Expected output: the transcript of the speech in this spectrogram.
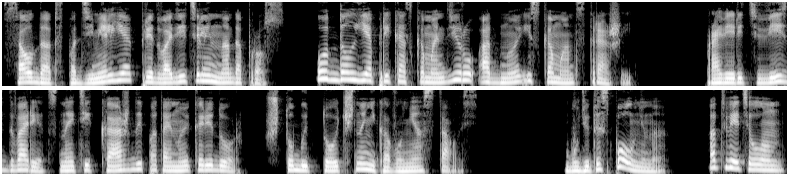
солдат в подземелье, предводителей на допрос. Отдал я приказ командиру одной из команд стражей. Проверить весь дворец, найти каждый потайной коридор, чтобы точно никого не осталось. «Будет исполнено», — ответил он,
